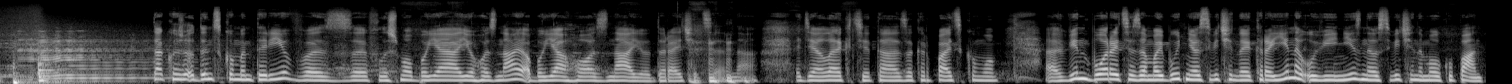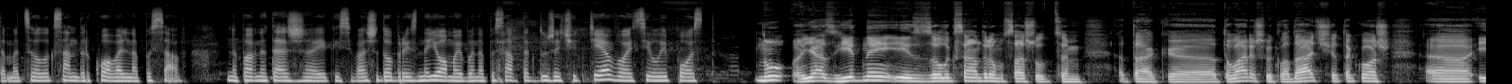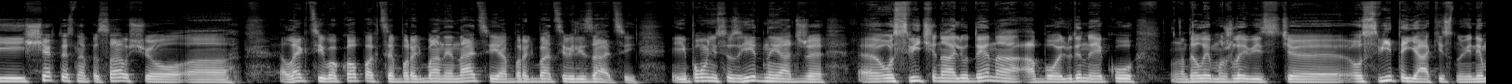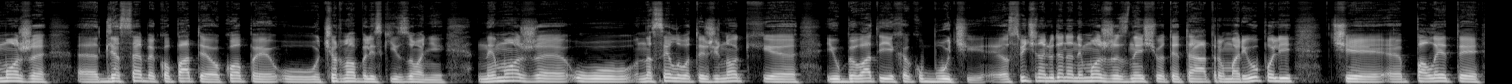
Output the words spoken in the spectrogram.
Також один з коментарів з флешмобу Я його знаю, або я го знаю. До речі, це на діалекті та закарпатському. Е, Він бореться за майбутнє освіченої країни у війні з неосвіченими окупантами. Це Олександр Коваль написав. Напевно, теж якийсь ваш добрий знайомий, бо написав так дуже чуттєво цілий пост. Ну, я згідний із Олександром. Сашу, це так, е, товариш, викладач також. Е, І ще хтось написав, що е, лекції в окопах це боротьба не нації, а боротьба цивілізацій. І повністю згідний, адже е, освічена людина або людина, яку дали можливість е, освіти якісної, не може е, для себе копати окопи у Чорнобильській зоні, не може у насилувати жінок і вбивати їх як у Бучі. Освічена людина не може знищувати театр в Маріуполі чи палити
